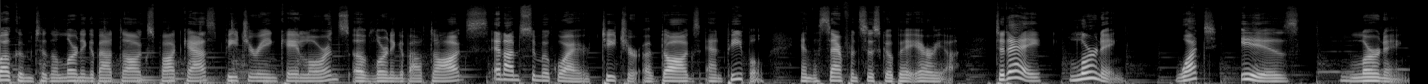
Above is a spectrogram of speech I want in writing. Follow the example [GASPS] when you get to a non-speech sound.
Welcome to the Learning About Dogs podcast featuring Kay Laurence of Learning About Dogs, and I'm Sue McGuire, teacher of dogs and people in the San Francisco Bay Area. Today, learning. What is learning?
